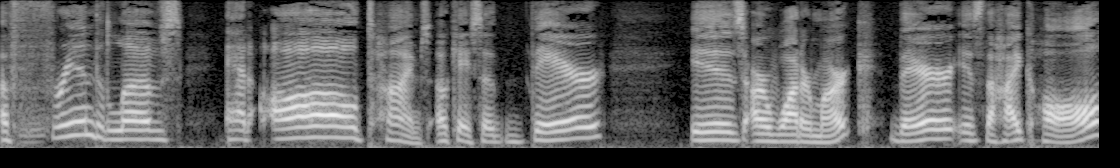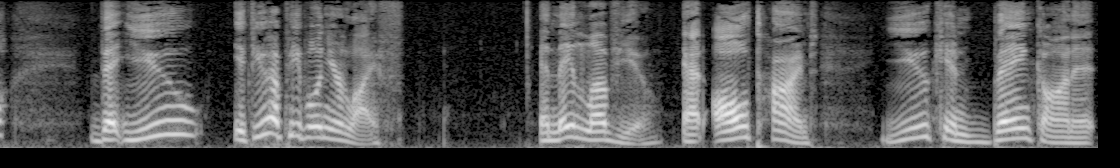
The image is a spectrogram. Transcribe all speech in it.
a friend loves at all times. Okay, so there is our watermark. There is the high call that you if you have people in your life and they love you at all times, you can bank on it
